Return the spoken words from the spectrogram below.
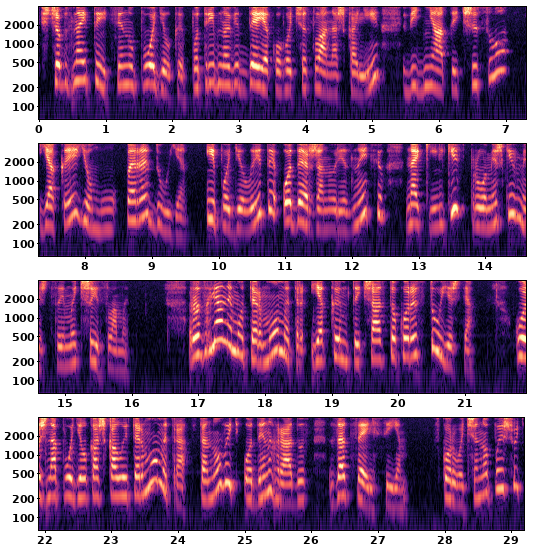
Щоб знайти ціну поділки, потрібно від деякого числа на шкалі відняти число, яке йому передує, і поділити одержану різницю на кількість проміжків між цими числами. Розглянемо термометр, яким ти часто користуєшся. Кожна поділка шкали термометра становить 1 градус за Цельсієм. Скорочено пишуть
